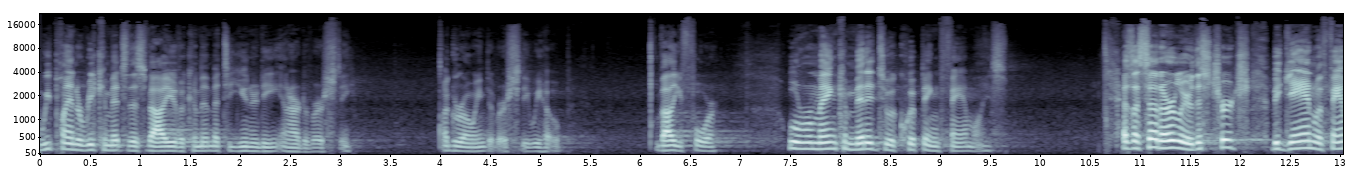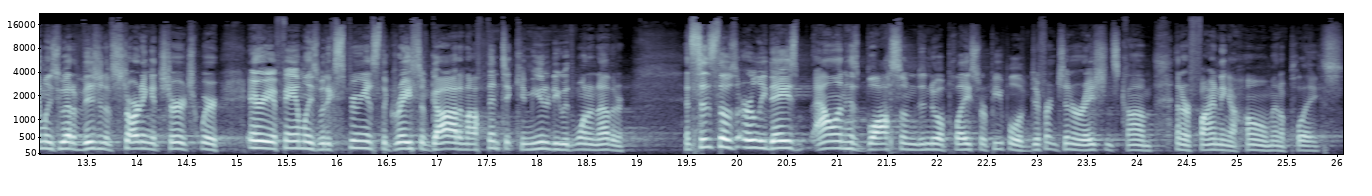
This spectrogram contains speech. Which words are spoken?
We plan to recommit to this value of a commitment to unity in our diversity, a growing diversity, we hope. Value four we'll remain committed to equipping families. As I said earlier, this church began with families who had a vision of starting a church where area families would experience the grace of God and authentic community with one another. And since those early days, Allen has blossomed into a place where people of different generations come and are finding a home and a place.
